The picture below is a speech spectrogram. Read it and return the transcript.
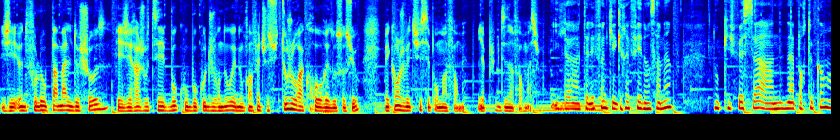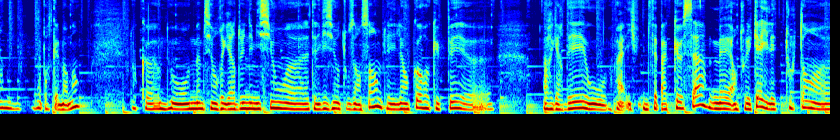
j'ai unfollow pas mal de choses et j'ai rajouté beaucoup, beaucoup de journaux. Et donc, en fait, je suis toujours accro aux réseaux sociaux, mais quand je vais dessus, c'est pour m'informer. Il n'y a plus que des informations. Il a un téléphone qui est greffé dans sa main, donc il fait ça à n'importe quand, n'importe quel moment. Donc, euh, même si on regarde une émission euh, à la télévision tous ensemble, il est encore occupé à regarder ou enfin il, ne fait pas que ça, mais en tous les cas il est tout le temps euh,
